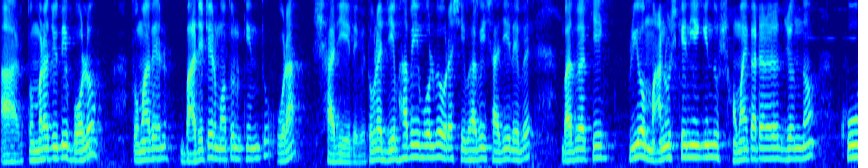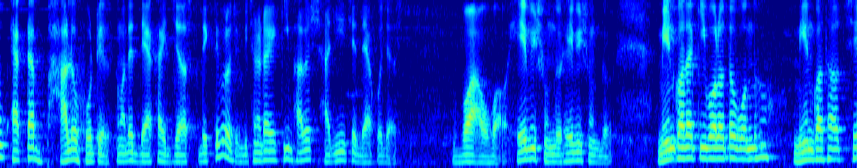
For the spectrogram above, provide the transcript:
আর তোমরা যদি বলো, তোমাদের বাজেটের মতন কিন্তু ওরা সাজিয়ে দেবে। তোমরা যেভাবেই বলবে, ওরা সেভাবেই সাজিয়ে দেবে। বাদ বাকি প্রিয় মানুষকে নিয়ে কিন্তু সময় কাটানোর জন্য খুব একটা ভালো হোটেল তোমাদের দেখায় জাস্ট দেখতে পেরেছ? বিছানাটাকে কীভাবে সাজিয়েছে দেখো জাস্ট ওয়াও ওয়াও হেভি সুন্দর হেভি সুন্দর। মেন কথা কি বলো তো বন্ধু? মেন কথা হচ্ছে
